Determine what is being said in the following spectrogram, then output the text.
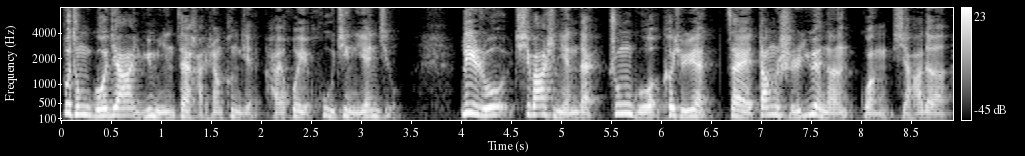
不同国家渔民在海上碰见，还会互敬烟酒。例如七八十年代，中国科学院在当时越南管辖的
